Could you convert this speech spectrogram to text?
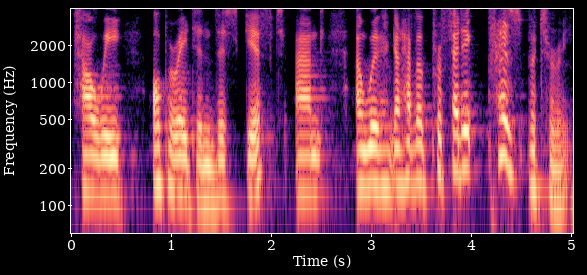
how we operate in this gift. And, and we're going to have a prophetic presbytery.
